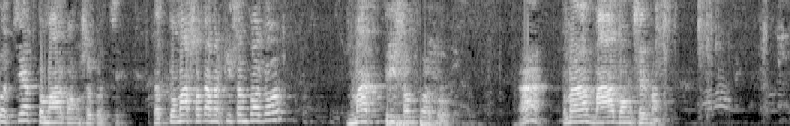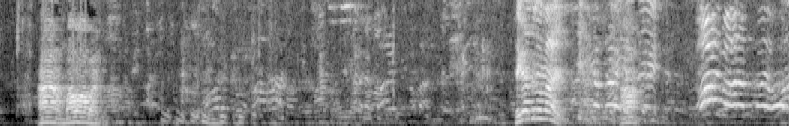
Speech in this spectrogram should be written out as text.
করছে আর তোমার বংশ করছে। তো তোমার সাথে আমার কি সম্পর্ক? মাতৃ সম্পর্ক হ্যাঁ? তোমার মা বংশের মানুষ। হ্যাঁ মামা ভাবি ঠিক আছে না নাই হ্যাঁ জয় মহারাজ জয় হোক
